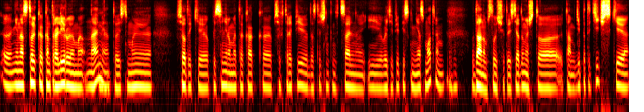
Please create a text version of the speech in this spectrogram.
э, не настолько контролируемо нами. Mm-hmm. То есть мы все-таки позиционируем это как э, психотерапию достаточно конфиденциальную и в эти переписки не смотрим uh-huh. в данном случае. То есть я думаю, что там гипотетически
